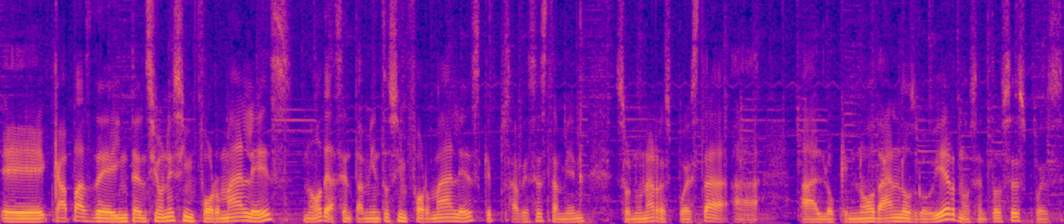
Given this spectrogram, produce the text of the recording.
eh, capas de intenciones informales, ¿no? de asentamientos informales que pues a veces también son una respuesta a, a lo que no dan los gobiernos. Entonces pues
